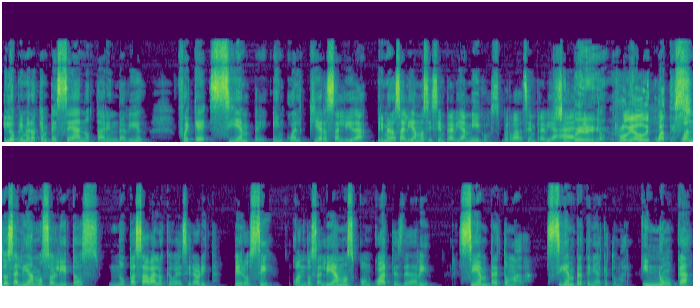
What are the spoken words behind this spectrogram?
y lo primero que empecé a notar en David fue que siempre, en cualquier salida, primero salíamos y siempre había amigos, ¿verdad? Siempre había... Siempre rodeado de cuates. Cuando salíamos solitos, no pasaba lo que voy a decir ahorita, pero sí cuando salíamos con cuates de David. Siempre tomaba, siempre tenía que tomar y nunca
